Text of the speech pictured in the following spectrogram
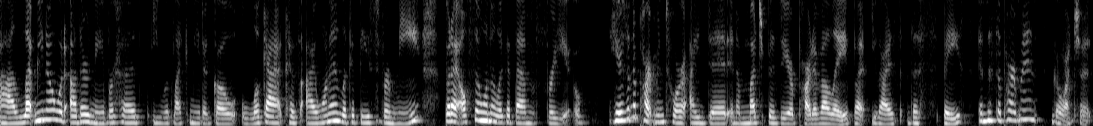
Uh, let me know what other neighborhoods you would like me to go look at because I want to look at these for me, but I also want to look at them for you. Here's an apartment tour I did in a much busier part of LA, but you guys, the space in this apartment, go watch it.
